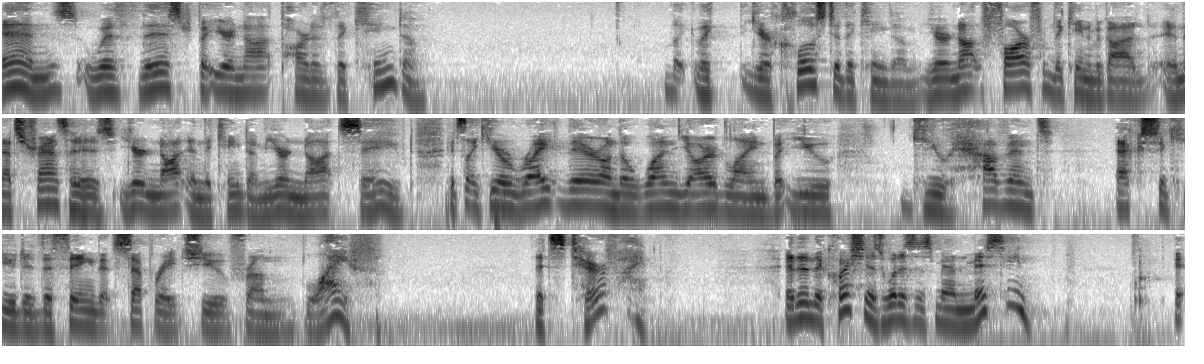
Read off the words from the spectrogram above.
ends with this, but you're not part of the kingdom like like you're close to the kingdom. You're not far from the kingdom of God, and that's translated as you're not in the kingdom. You're not saved. It's like you're right there on the one yard line, but you you haven't executed the thing that separates you from life. It's terrifying. And then the question is, what is this man missing? Eh, eh,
